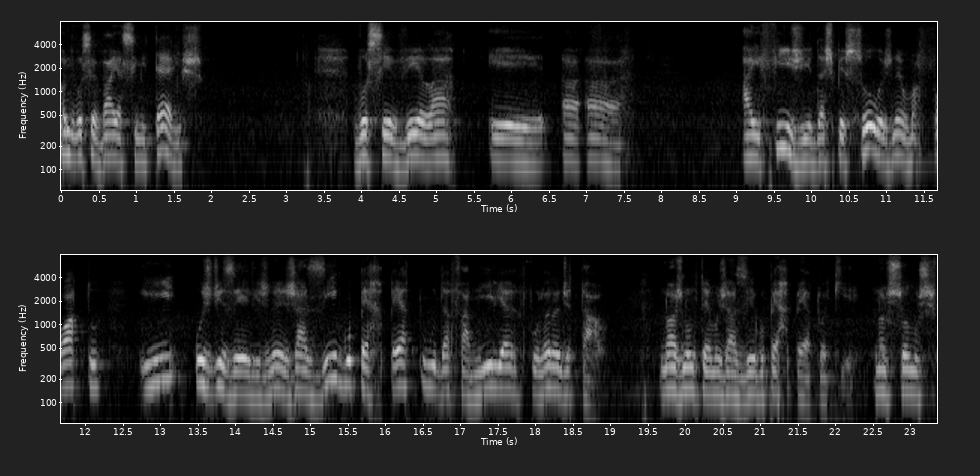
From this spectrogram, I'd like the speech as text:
Quando você vai a cemitérios, você vê lá eh, a, a, a efígie das pessoas, né, uma foto e os dizeres, né, jazigo perpétuo da família fulana de tal. Nós não temos jazigo perpétuo aqui. Nós somos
